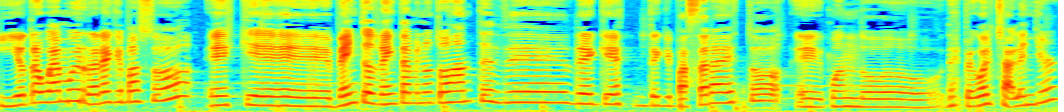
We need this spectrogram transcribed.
Y otra weá muy rara que pasó es que 20 o 30 minutos antes de, que, de que pasara esto, eh, cuando despegó el Challenger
